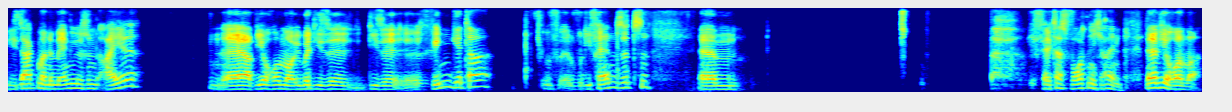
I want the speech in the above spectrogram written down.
wie sagt man im Englischen, Eil? Naja, wie auch immer, über diese, diese Ringgitter, wo die Fans sitzen. Ähm, mir fällt das Wort nicht ein. Na, wie auch immer.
